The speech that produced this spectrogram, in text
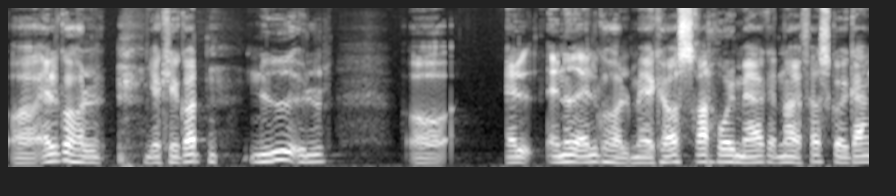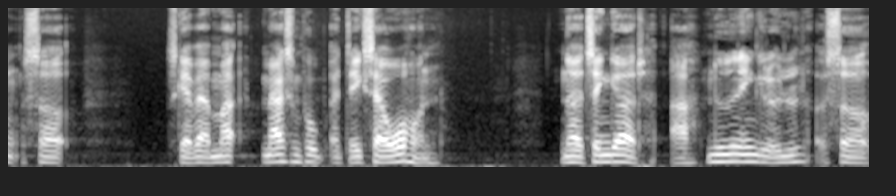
Og alkohol, jeg kan godt nyde øl og al, andet alkohol, men jeg kan også ret hurtigt mærke, at når jeg først går i gang, så skal jeg være opmærksom på, at det ikke tager overhånd. Når jeg tænker, at ah, nyde en enkelt øl, og så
